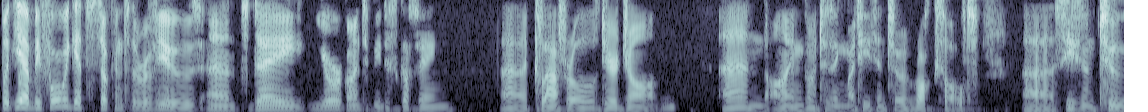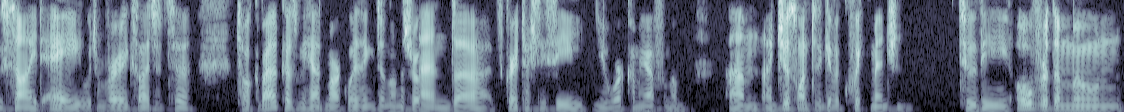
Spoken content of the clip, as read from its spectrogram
But yeah, before we get stuck into the reviews, and today you're going to be discussing uh, Collateral, Dear John, and I'm going to sink my teeth into Rock Salt, uh, season two, side A, which I'm very excited to talk about because we had Mark Withington on the show, and uh, it's great to actually see new work coming out from him. Um, I just wanted to give a quick mention to the Over the Moon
